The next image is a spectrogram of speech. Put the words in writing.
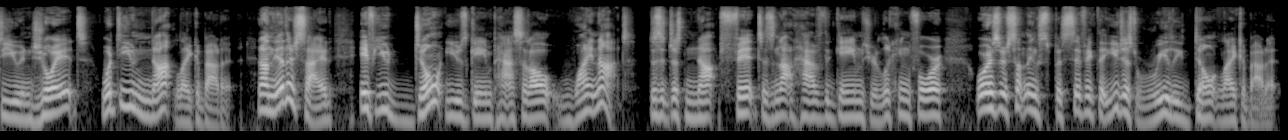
Do you enjoy it? What do you not like about it? And on the other side, if you don't use Game Pass at all, why not? Does it just not fit? Does it not have the games you're looking for? Or is there something specific that you just really don't like about it?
